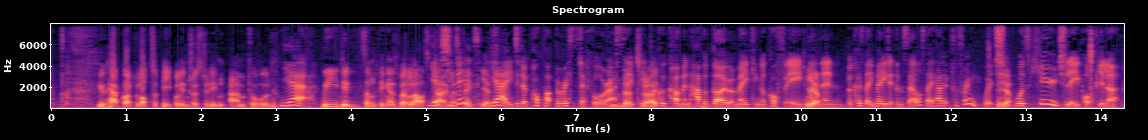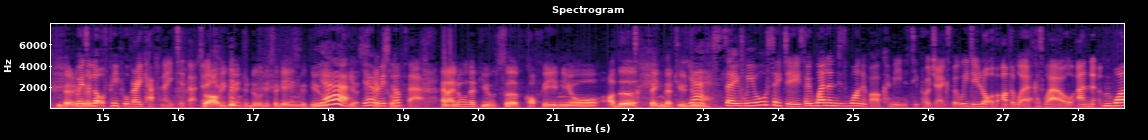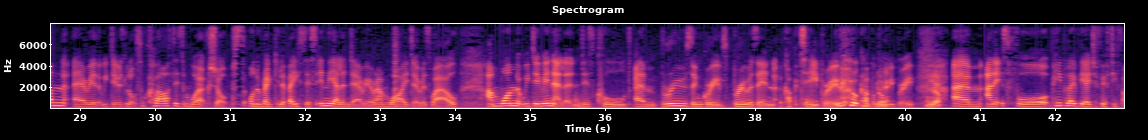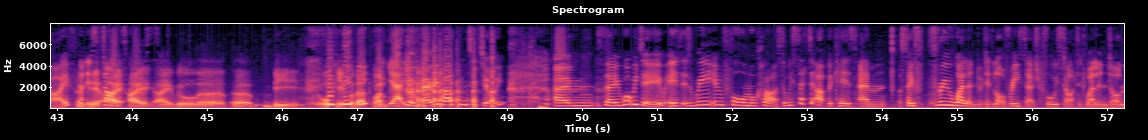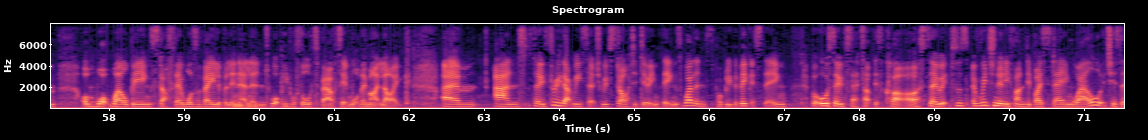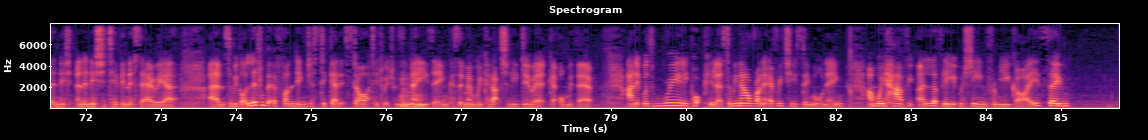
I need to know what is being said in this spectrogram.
you have got lots of people interested in, I'm told. Yeah. We did something as well last Yes, time, you I did. Yes. Yeah, you did a pop-up barista for us, so That's people right. could come and have a go at making a coffee, Yep. and then because they made it themselves, they had it for free, which Yep. was hugely popular. Very with good. a lot of people very caffeinated that day. So are we going to do this again with you? Yeah, Yes, yeah, we'd love that. And I know that you serve coffee in your other thing that you do. Yes, so we also do. So Welland is one of our community projects, but we do a lot of other work as well. And one area that we do is lots of classes and workshops on a regular basis in the Elland area and wider as well. And one that we do in Elland is called um, Brews and Grooves. Brew as in a cup of tea brew or cup Okay. of coffee brew. Yep. Um, and it's for people over the age of 55, do. and it's I, dance I, class. I will uh, uh, be okay for that one. yeah, you're very welcome to join. Um, so what we do is it's a really informal class. So we set it up because um, so through Welland we did a lot of research before we started Welland on on what well-being stuff there was available in Elland, what people thought about it, and what they might like. Um, and so through that research we've started doing things. Welland's probably the biggest thing, but also we've set up this class. So it was originally funded by Staying Well, which is an, an initiative in this area. Um, so we got a little bit of funding just to get it started, which was amazing because it meant we could actually do it, get on with it. And it was really popular. So we now run it every Tuesday morning and we have a lovely machine from you guys. So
